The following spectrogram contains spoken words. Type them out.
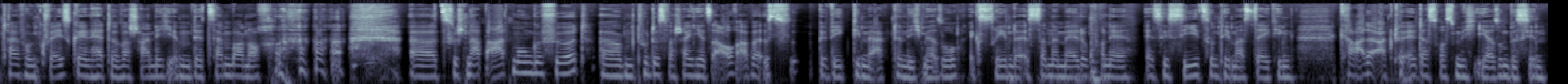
Teil von Grayscale hätte wahrscheinlich im Dezember noch äh, zu Schnappatmung geführt. Ähm, tut es wahrscheinlich jetzt auch, aber es bewegt die Märkte nicht mehr so extrem. Da ist dann eine Meldung von der SEC zum Thema Staking. Gerade aktuell das, was mich eher so ein bisschen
